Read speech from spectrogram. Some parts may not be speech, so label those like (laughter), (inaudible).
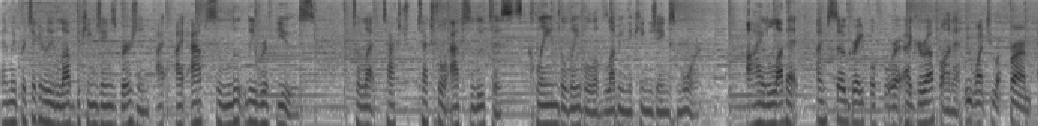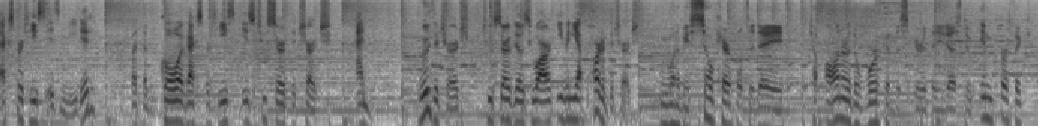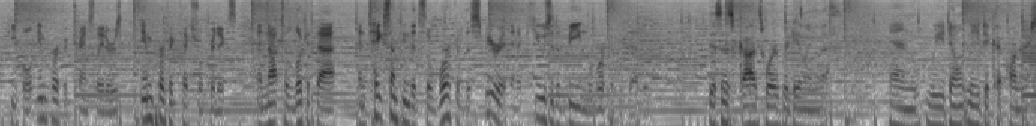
and we particularly love the King James Version. I, I absolutely refuse to let text, textual absolutists claim the label of loving the King James more. I love it. I'm so grateful for it. I grew up on it. We want to affirm expertise is needed, but the goal of expertise is to serve the church and through the church to serve those who aren't even yet part of the church. We want to be so careful today to honor the work of the Spirit that He does through imperfect people, imperfect translators, imperfect textual critics, and not to look at that and take something that's the work of the Spirit and accuse it of being the work of the devil. This is God's word we're dealing with, and we don't need to cut corners.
